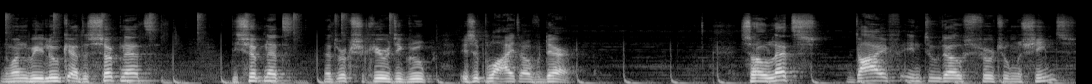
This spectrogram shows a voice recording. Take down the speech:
And when we look at the subnet, the subnet network security group is applied over there. So let's dive into those virtual machines.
